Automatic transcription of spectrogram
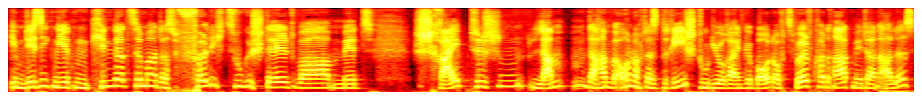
im designierten Kinderzimmer, das völlig zugestellt war mit Schreibtischen, Lampen. Da haben wir auch noch das Drehstudio reingebaut, auf 12 Quadratmetern alles,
